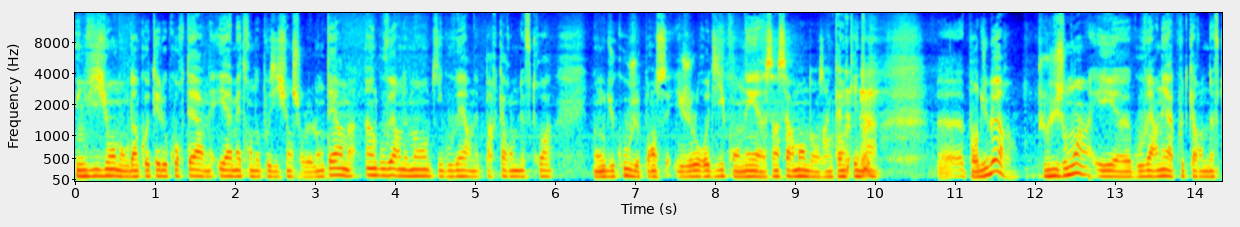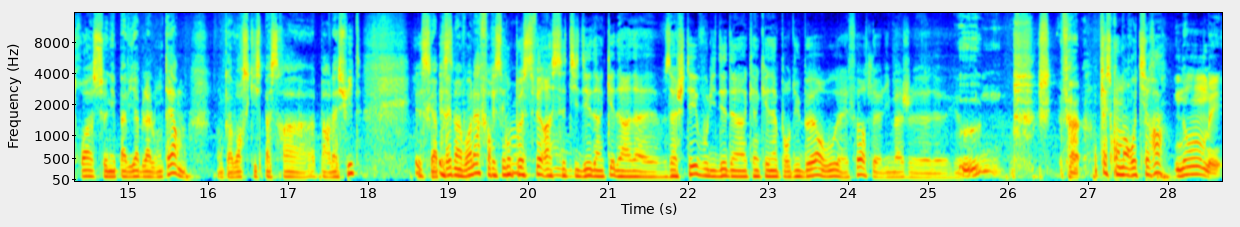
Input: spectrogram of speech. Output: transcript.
Une vision, donc d'un côté le court terme et à mettre en opposition sur le long terme. Un gouvernement qui gouverne par 49.3. Donc, du coup, je pense, et je le redis, qu'on est euh, sincèrement dans un quinquennat euh, pour du beurre plus ou moins et euh, gouverner à coup de 49.3 ce n'est pas viable à long terme donc à voir ce qui se passera par la suite qu'après Est-ce- ben voilà Est-ce forcément qu'on peut se faire à cette idée d'un, vous achetez vous l'idée d'un quinquennat pour du beurre ou elle est forte l'image de, de- Enfin, qu'est-ce qu'on en retirera? Non, mais.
